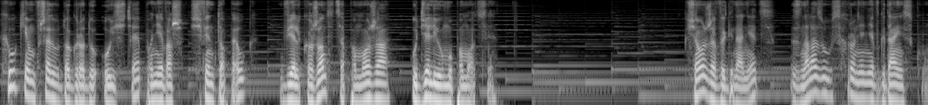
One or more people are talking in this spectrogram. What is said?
Chyłkiem wszedł do grodu ujście, ponieważ świętopełk, wielkorządca Pomorza, udzielił mu pomocy. Książę wygnaniec znalazł schronienie w Gdańsku,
